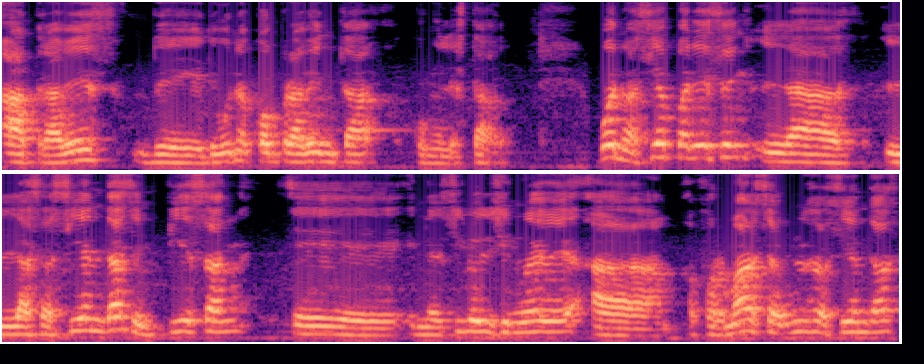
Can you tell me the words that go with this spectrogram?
a través de, de una compra-venta con el Estado. Bueno, así aparecen las, haciendas, empiezan eh, en el siglo XIX a, formarse algunas haciendas,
